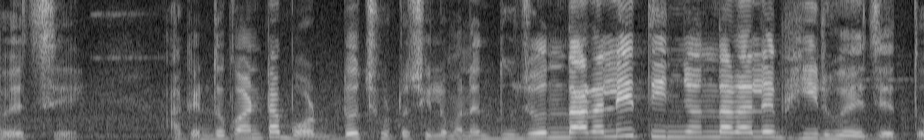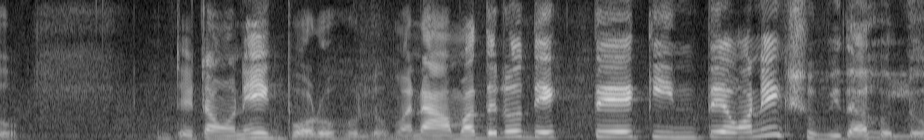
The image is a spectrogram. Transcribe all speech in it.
হয়েছে। আগের দোকানটা বড্ড ছোট ছিল মানে দুজন দাঁড়ালেই, তিনজন দাঁড়ালে ভিড় হয়ে যেত। কিন্তু এটা অনেক বড় হলো মানে আমাদেরও দেখতে, কিনতে অনেক সুবিধা হলো।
